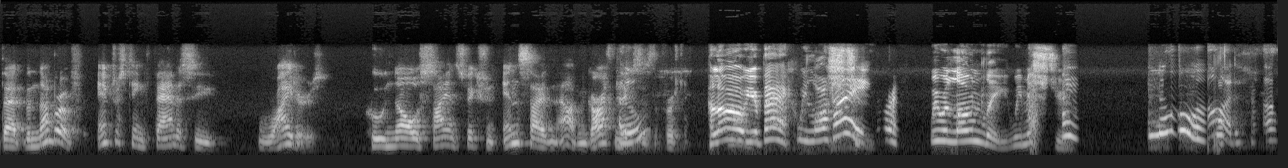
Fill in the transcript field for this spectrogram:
that the number of interesting fantasy writers who know science fiction inside and out. And Garth Nix is the first. Hello, you're back. We lost Hi. you. We were lonely. We missed you. No, God. I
